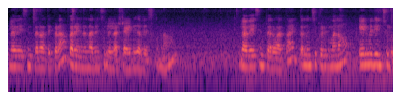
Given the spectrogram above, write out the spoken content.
ఇలా వేసిన తర్వాత ఇక్కడ ఒక రెండున్నర ఇంచులు ఇలా స్ట్రైట్గా వేసుకున్నాము ఇలా వేసిన తర్వాత ఇక్కడ నుంచి ఇక్కడికి మనము ఎనిమిది ఇంచులు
